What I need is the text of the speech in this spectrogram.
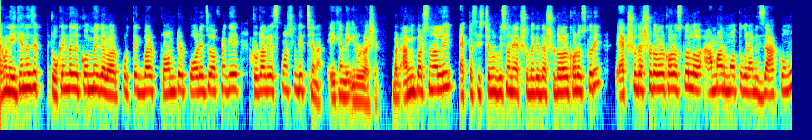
এখন এইখানে যে টোকেনটা যে কমে গেল আর প্রত্যেকবার প্রম্পটের পরে যে আপনাকে টোটাল রেসপন্স দিচ্ছে না এখানে ইরোর আসে। বাট আমি পার্সোনালি একটা সিস্টেমের পিছনে একশো থেকে দেড়শো ডলার খরচ করি, একশো দেড়শো ডলার খরচ করলেও আমার মতো করে আমি যা কমু,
